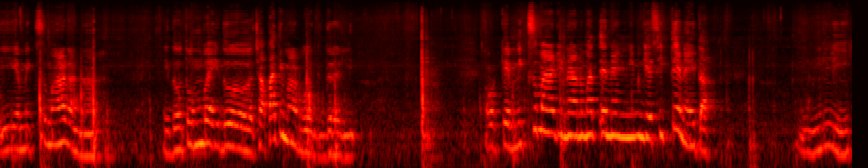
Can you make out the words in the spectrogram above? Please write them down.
ಈಗ ಮಿಕ್ಸ್ ಮಾಡೋಣ. ಇದು ತುಂಬ ಇದು ಚಪಾತಿ ಮಾಡ್ಬೋದು ಇದರಲ್ಲಿ. ಓಕೆ ಮಿಕ್ಸ್ ಮಾಡಿ ನಾನು ಮತ್ತೆ ನಿಮಗೆ ಸಿಗ್ತೇನೆ, ಆಯಿತಾ? ಇಲ್ಲಿ.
